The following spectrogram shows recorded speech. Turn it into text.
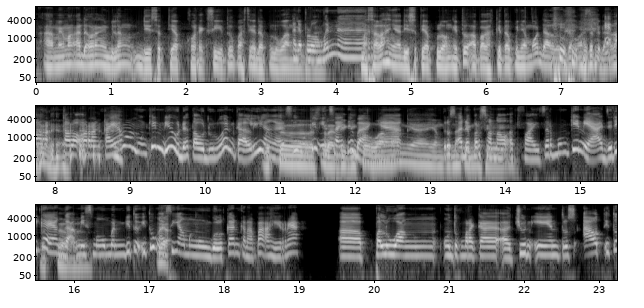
ah, memang ada orang yang bilang di setiap koreksi itu pasti ada peluang. Ada gitu peluang kan. benar. Masalahnya di setiap peluang itu apakah kita punya modal untuk masuk ke Eh, or- dalamnya? kalau orang kaya mah mungkin dia udah tahu duluan kali ya nggak sih? Mungkin insight-nya banyak. yang Terus ada personal sih. advisor mungkin ya. Jadi kayak nggak miss moment gitu. Itu nggak Ya. sih yang mengunggulkan kenapa akhirnya eh, peluang untuk mereka eh, tune in terus out itu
